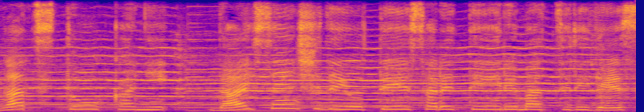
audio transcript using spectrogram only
月10日に大仙市で予定されている祭りです。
